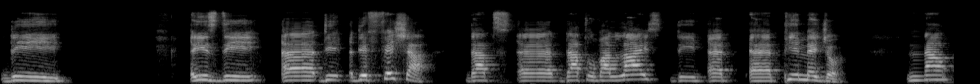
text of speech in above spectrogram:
the is the uh, the the fascia that uh, that overlies the uh, P major. Now,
